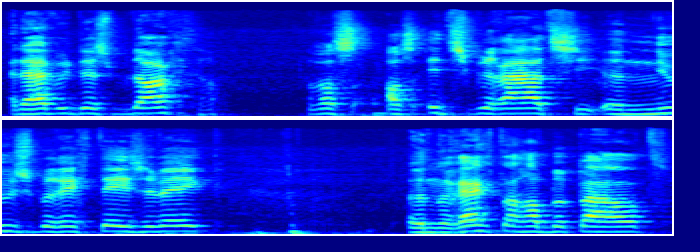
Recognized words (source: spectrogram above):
En daar heb ik dus bedacht, was als inspiratie een nieuwsbericht deze week. Een rechter had bepaald,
